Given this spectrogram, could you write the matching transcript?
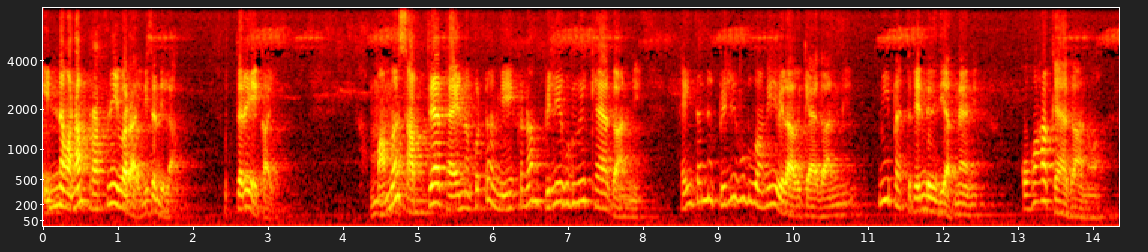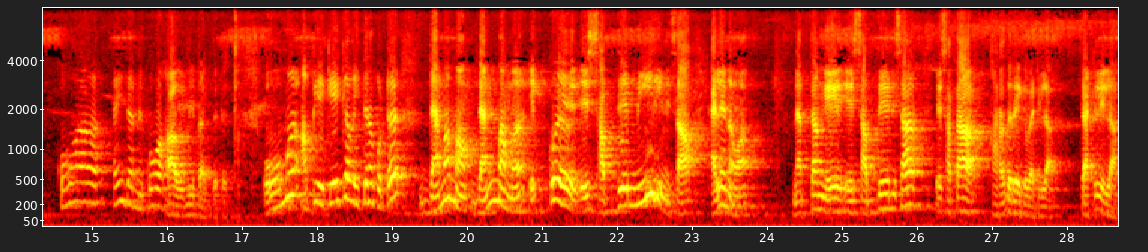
ඉන්නවා නම් ප්‍රශ්නේ ඉවරයි විසඳිලා. උත්තරේ ඒකයි. මම shabdයක් ඇයෙනකොට මේක නම් පිළිහුඩුවේ කෑ ගන්නෙ. ඇයි දන්නේ පිළිහුඩුවා මේ වෙලාවේ කෑ ගන්නෙ? මේ පැත්තට එන්න විදියක් නැහැනේ. කොහා කෑ ගන්නවා? කොහා ඇයි දන්නේ කොහා ආවේ මේ පැත්තට? ඕම අපි එක එක හිතනකොට දැම දැන් මම එක්ක ඒ shabdේ මීරි නිසා ඇලෙනවා නැත්තම් ඒ ඒ ශබ්දය නිසා ඒ සතා කරදරයක වැටිලා පැටලිලා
